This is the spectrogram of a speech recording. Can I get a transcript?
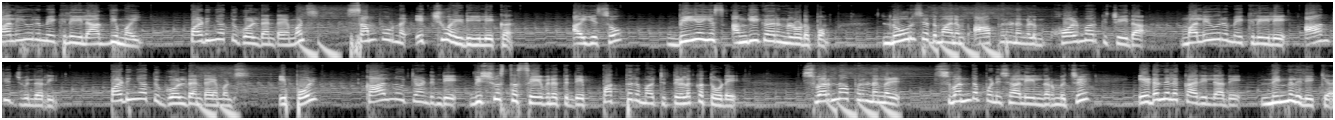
മലയോര മേഖലയിൽ ആദ്യമായി പടിഞ്ഞാത്ത് ഗോൾഡ് ആൻഡ് ഡയമണ്ട്സ് സമ്പൂർണ എച്ച് ഐ ഡിയിലേക്ക് I S O B I S അംഗീകാരങ്ങളോടൊപ്പം നൂറ് ശതമാനം ആഭരണങ്ങളും ഹോൾമാർക്ക് ചെയ്ത മലയോര മേഖലയിലെ ആദ്യ jewellery Padinjath gold and diamonds. ഇപ്പോൾ കാൽനൂറ്റാണ്ടിന്റെ വിശ്വസ്ത സേവനത്തിന്റെ പത്തരമാറ്റ് തിളക്കത്തോടെ സ്വർണാഭരണങ്ങൾ സ്വന്തം പണിശാലയിൽ നിർമ്മിച്ച് ഇടനിലക്കാരില്ലാതെ നിങ്ങളിലേക്ക്.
